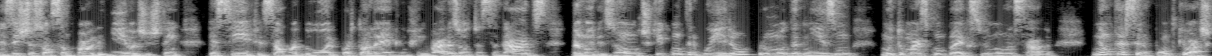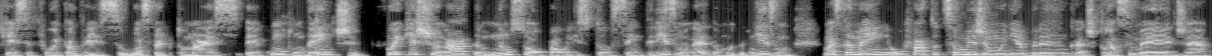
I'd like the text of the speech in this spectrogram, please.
Não existe só São Paulo e Rio, a gente tem Recife, Salvador, Porto Alegre, enfim, várias outras cidades, Belo Horizonte, que contribuíram para um modernismo muito mais complexo e nuançado. E um terceiro ponto, que eu acho que esse foi talvez o aspecto mais é, contundente, foi questionar não só o paulistocentrismo né, do modernismo, mas também o fato de ser uma hegemonia branca, de classe média,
